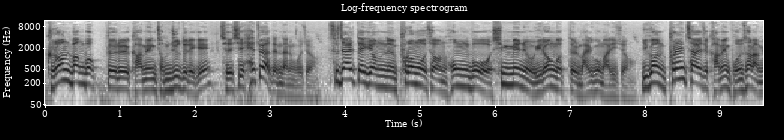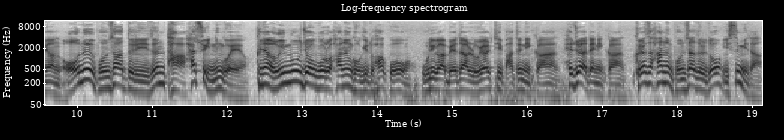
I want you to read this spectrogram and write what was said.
그런 방법들을 가맹 점주들에게 제시해줘야 된다는 거죠. 쓰잘데기 없는 프로모션, 홍보, 신메뉴 이런 것들 말고 말이죠. 이건 프랜차이즈 가맹 본사라면 어느 본사들이든 다 할 수 있는 거예요. 그냥 의무적으로 하는 거기도 하고 우리가 매달 로열티 받으니까 해줘야 되니까 그래서 하는 본사들도 있습니다.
